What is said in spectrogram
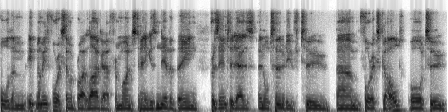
for them. It, I mean, 4X Summer Bright Lager, from my understanding, has never been presented as an alternative to um, 4X Gold or to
